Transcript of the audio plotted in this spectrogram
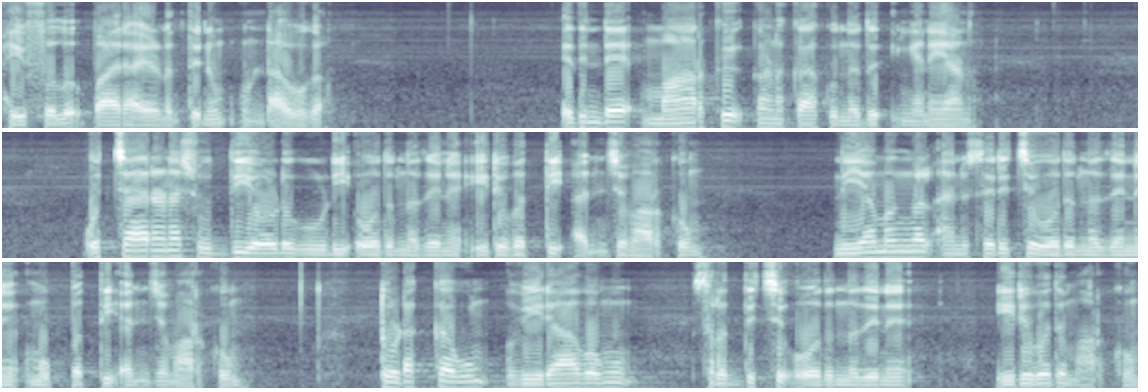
ഹിഫുൽ പാരായണത്തിനും ഉണ്ടാവുക. ഇതിന്റെ മാർക്ക് കണക്കാക്കുന്നത് ഇങ്ങനെയാണ്. ഉച്ചാരണ ശുദ്ധിയോടുകൂടി ഓതുന്നതിന് ഇരുപത്തി അഞ്ച് മാർക്കും നിയമങ്ങൾ അനുസരിച്ച് ഓതുന്നതിന് മുപ്പത്തി അഞ്ച് മാർക്കും തുടക്കവും വിരാവവും ശ്രദ്ധിച്ച് ഓതുന്നതിന് ഇരുപത് മാർക്കും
